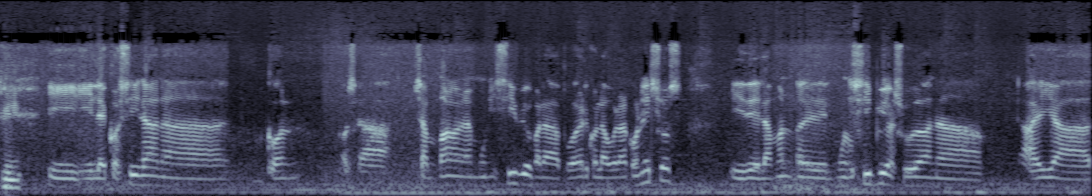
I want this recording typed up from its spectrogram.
Sí. y, y le cocinan a, con, o sea, llamaron al municipio para poder colaborar con ellos y de la mano del municipio ayudan a, ahí a,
